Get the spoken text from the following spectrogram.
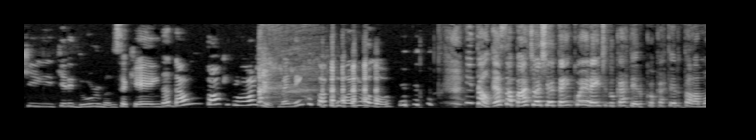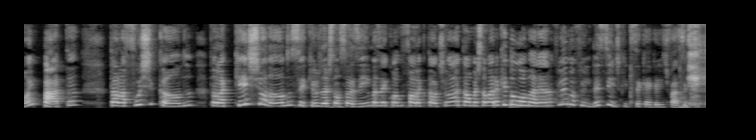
que, que ele durma, não sei o que. Ainda dá um toque pro Roger. Mas nem com o toque do Roger rolou. Então, essa parte eu achei até incoerente do carteiro, porque o carteiro tá lá mó empata, tá lá fuxicando, tá lá questionando se que os dois estão sozinhos, mas aí quando fala que tá o tio, ah, então, mas tomara que durma, né? Eu falei, meu filho, decide o que, que você quer que a gente faça aqui.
